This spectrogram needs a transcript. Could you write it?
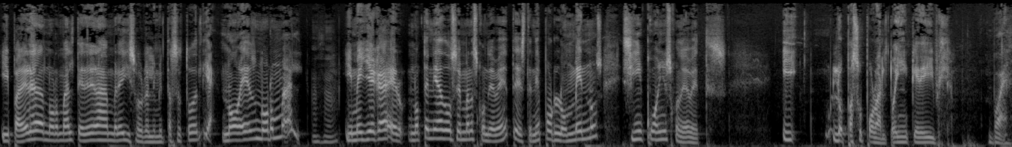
y para él era normal tener hambre y sobrealimentarse todo el día. No es normal. Y me llega, er- no tenía dos semanas con diabetes, tenía por lo menos cinco años con diabetes. Y lo pasó por alto, increíble. Bueno,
